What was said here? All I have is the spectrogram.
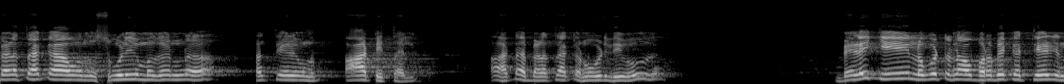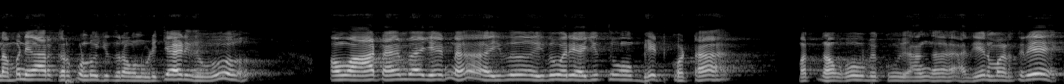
ಬೆಳತಕ್ಕ ಒಂದು ಸೂಳಿ ಮಗನ ಅಂತೇಳಿ ಒಂದು ಆಟ ಇತ್ತು ಅಲ್ಲಿ ಆಟ ಬೆಳತಕ್ಕ ನೋಡಿದೆವು. ಬೆಳಿಗ್ಗೆ ಲಗುಟ್ಟು ನಾವು ಬರಬೇಕಂತೇಳಿ ನಮ್ಮನ್ನ ಯಾರು ಕರ್ಕೊಂಡು ಹೋಗಿದ್ರು, ಅವನು ಹುಡುಕ್ಯಾಡಿದೆವು. ಅವ ಆ ಟೈಮ್ದಾಗ ಏನು, ಇದು, ಇದುವರೆ ಆಗಿತ್ತು, ಭೇಟಿ ಕೊಟ್ಟ. ಮತ್ತು ನಾವು ಹೋಗಬೇಕು, ಹಂಗೆ, ಅದೇನು ಮಾಡ್ತೀರಿ?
